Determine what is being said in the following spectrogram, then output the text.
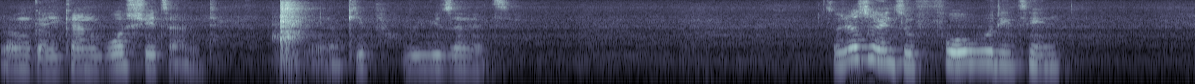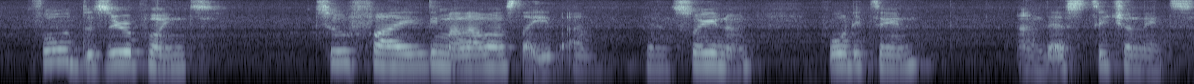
longer. You can wash it and you know keep reusing it. So just going to fold it in. Fold the 0 0.25 seam allowance that you've been sewing on. Fold it in and then stitch on it as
